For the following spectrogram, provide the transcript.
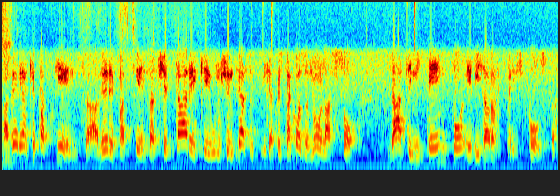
Avere anche pazienza, avere pazienza, accettare che uno scienziato ti dica questa cosa non la so datemi tempo e vi darò risposta.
